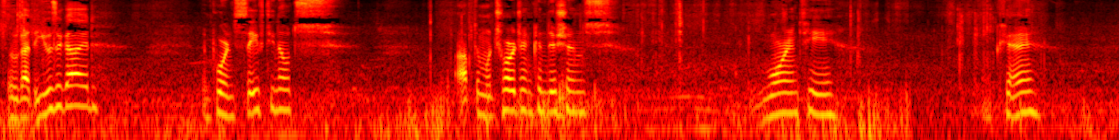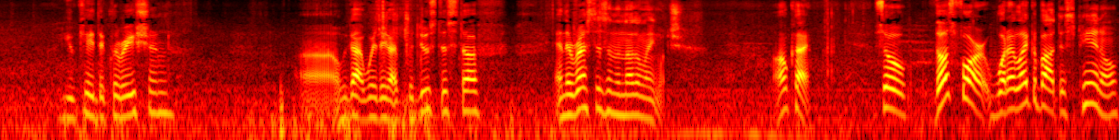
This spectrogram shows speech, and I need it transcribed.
So we got the user guide, important safety notes, optimal charging conditions, warranty, okay, UK declaration, uh, we got where they got produced this stuff. And the rest is in another language. Okay. So thus far, what I like about this panel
